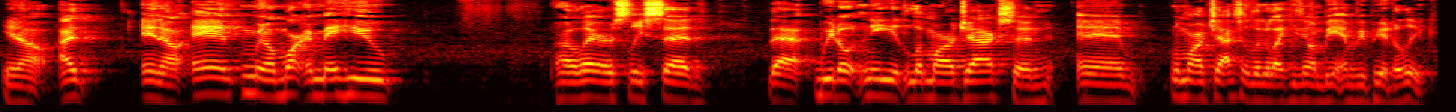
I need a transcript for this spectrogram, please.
you know, I you know, and you know, Martin Mayhew hilariously said that we don't need Lamar Jackson, and Lamar Jackson looked like he's to be MVP of the league.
